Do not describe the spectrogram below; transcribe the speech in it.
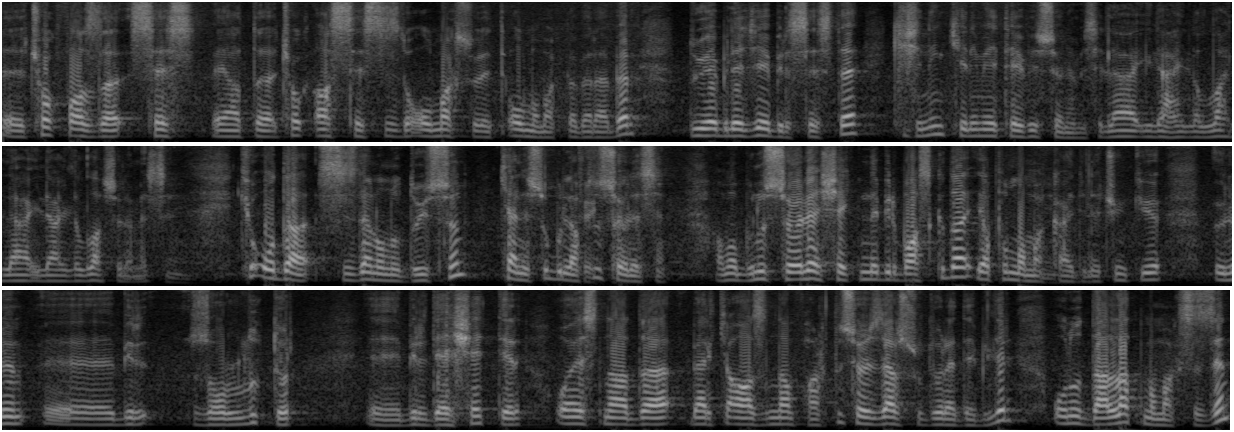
e, çok fazla ses veyahut da çok az sessiz de olmak sureti olmamakla beraber duyabileceği bir seste kişinin kelime-i tevhid söylemesi. La ilahe illallah, la ilahe illallah söylemesi. Ki o da sizden onu duysun, kendisi bu lafı Peki. söylesin. Ama bunu söyle şeklinde bir baskı da yapılmamak kaydıyla. Çünkü ölüm e, bir zorluktur, e, bir dehşettir. O esnada belki ağzından farklı sözler sudur edebilir. Onu darlatmamaksızın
